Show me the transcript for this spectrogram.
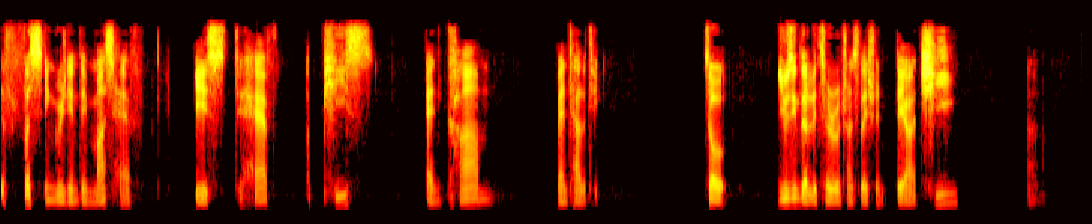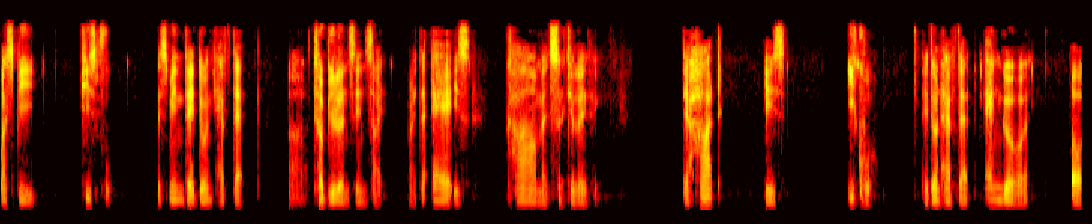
the first ingredient they must have is to have a peace and calm mentality. So, using the literal translation, they are chi uh, must be peaceful. This means they don't have that uh, turbulence inside. Right, the air is calm and circulating. Their heart is equal. They don't have that anger or, or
